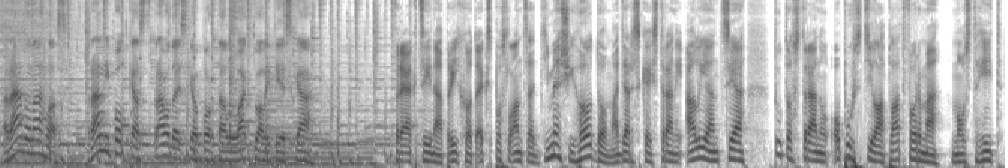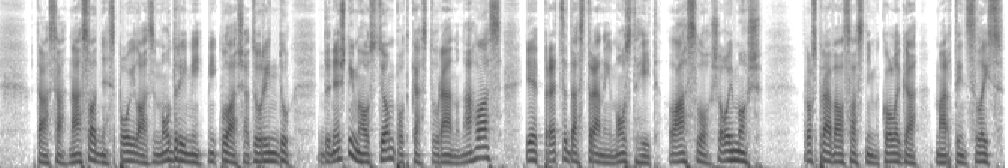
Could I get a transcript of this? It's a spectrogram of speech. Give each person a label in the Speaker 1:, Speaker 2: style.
Speaker 1: Ráno nahlas. Ranný podcast z pravodajského portálu Aktuality.sk.
Speaker 2: V reakcii na príchod exposlanca Dimešiho do maďarskej strany Aliancia túto stranu opustila platforma Most Hit. Tá sa následne spojila s modrými Mikuláša Zurindu. Dnešným hostom podcastu Ráno na hlas je predseda strany Most Hit Láslo Šojmoš. Rozprával sa s ním kolega Martin Slis.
